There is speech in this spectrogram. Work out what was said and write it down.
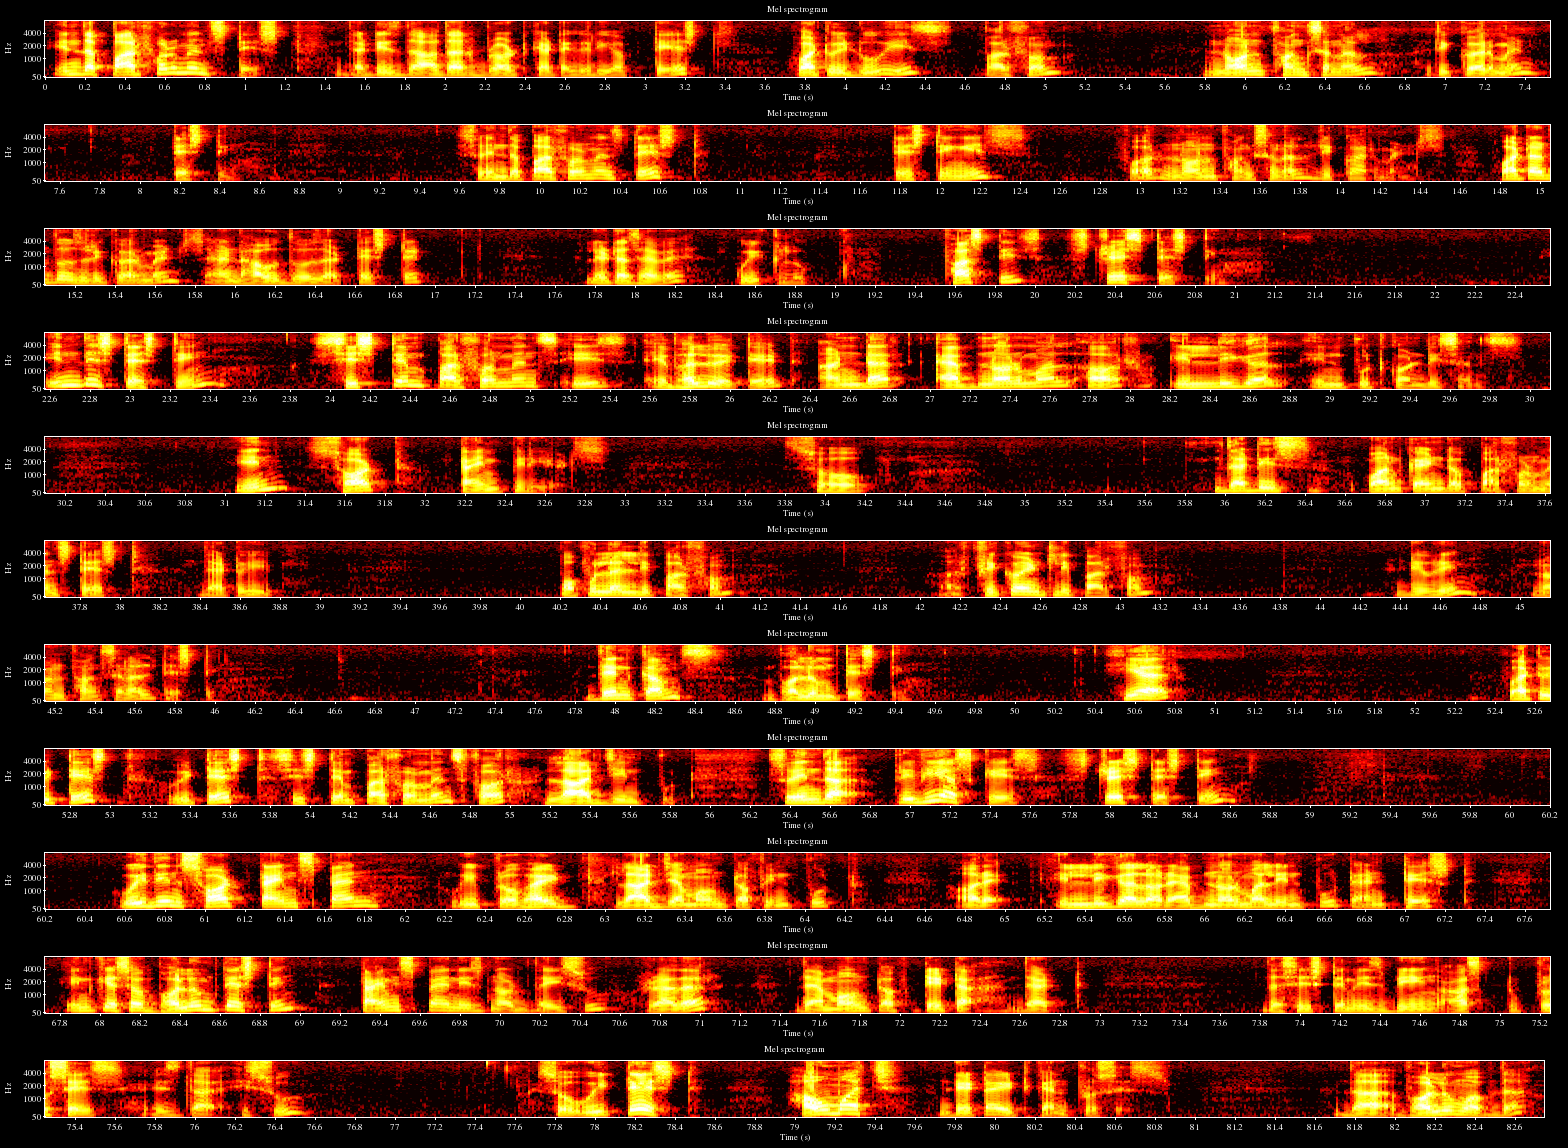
In the performance test that is the other broad category of test, what we do is perform non-functional requirement testing. So, in the performance test, testing is for non-functional requirements. What are those requirements and how those are tested? Let us have a quick look. First is stress testing. In this testing, system performance is evaluated under abnormal or illegal input conditions in short time periods. So, that is one kind of performance test that we popularly perform or frequently perform during non-functional testing. Then comes volume testing. Here what we test? We test system performance for large input. So, in the previous case stress testing within short time span we provide large amount of input or illegal or abnormal input and test. In case of volume testing time span is not the issue rather the amount of data that the system is being asked to process is the issue. So, we test how much data it can process, the volume of the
